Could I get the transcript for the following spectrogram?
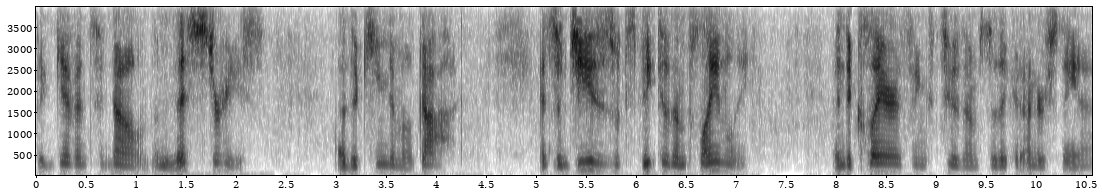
been given to know the mysteries of the kingdom of God. And so Jesus would speak to them plainly and declare things to them so they could understand.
